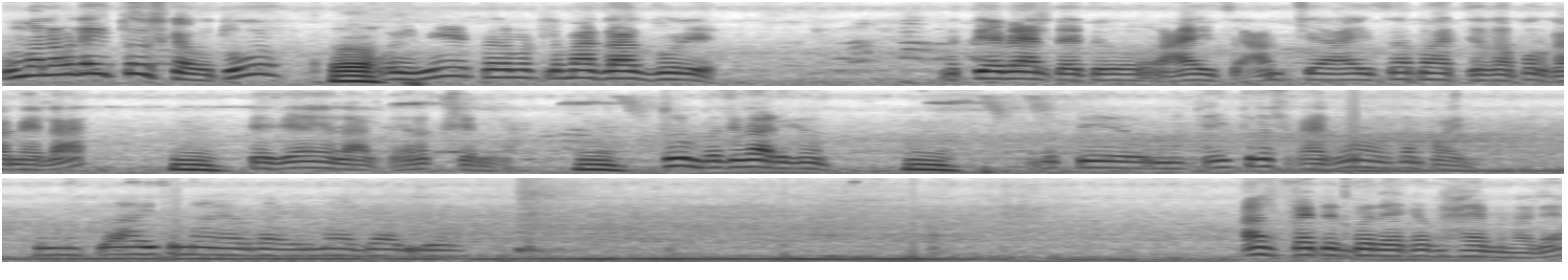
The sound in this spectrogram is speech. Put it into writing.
मग मला म्हटलं इथंच काय हो तू? हा, वहिनी तर म्हटलं माझा आज जोडे. मग त्या बी आलत्या तो आईचा आमच्या आईचा भाच्याचा पोरगा मेला. हम्म, त्याच्या ह्याला आलत्या रक्षणला. हम्म, तुरुंबाची गाडी घेऊन. हम्म. मग ते म्हटलं इथं कसं काय गं? संपायला तर म्हटलं आईचं माहेर बाई माझं आलं आज काय ते बऱ्या का हाय म्हणाल्या.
